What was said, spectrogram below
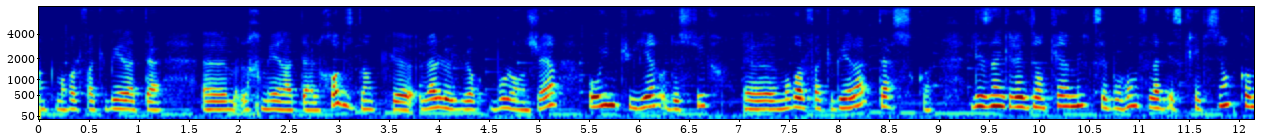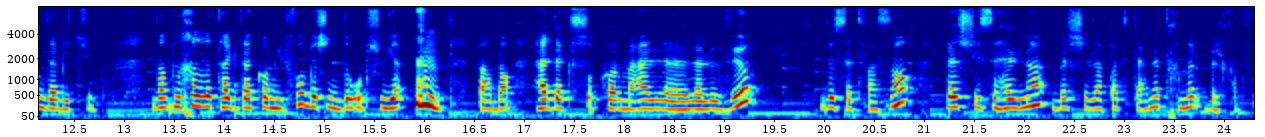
donc مغرفة كبيره تاع الخميره تاع الخبز دونك لا لوفور و une cuillère de سكر مغرفة كبيره تاع السكر les ingrédients كامل كتبوهم في la description comme d'habitude donc نخلط هكذا comme il faut باش ندوب شويه pardon هذاك السكر مع la levure de cette façon باش يسهلنا باش la pâte تاعنا تخمر بالخف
